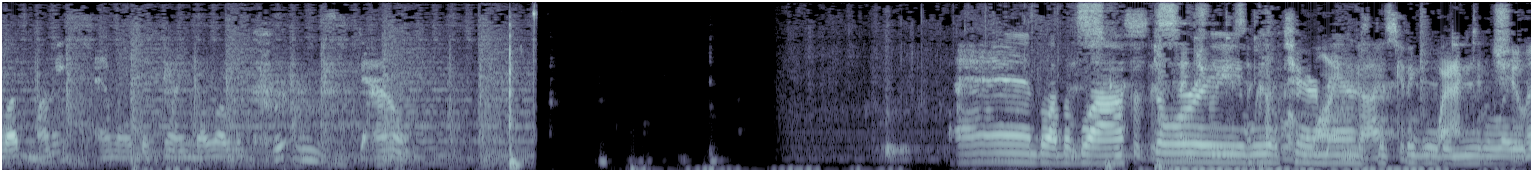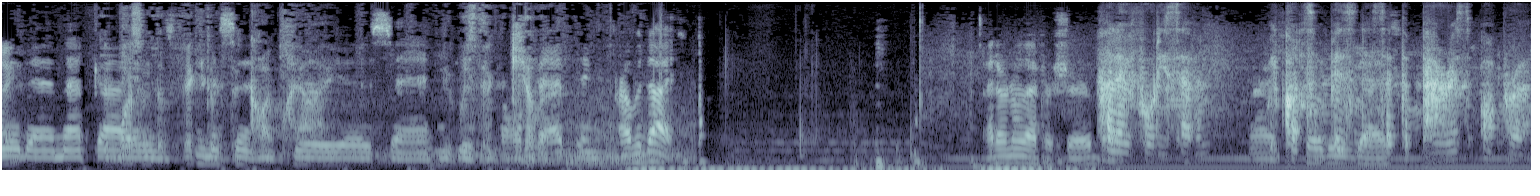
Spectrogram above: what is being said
Blood Money, and we'll be playing the level Curtains Down. And blah blah blah. scoop of the century Story, is a couple of wheelchair blind man's guys getting disfigured and whacked in Chile. mutilated, and that guy is innocent and caught my eye. curious, and he was the all the bad things. Probably died. I don't know that for sure. but- Hello, 47. Alright, We've got some business guys. at the Paris Opera.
